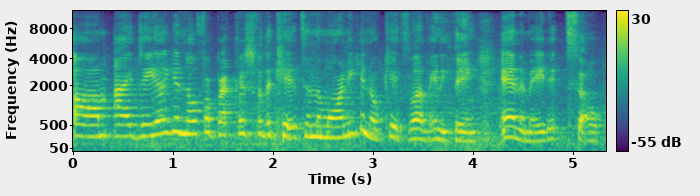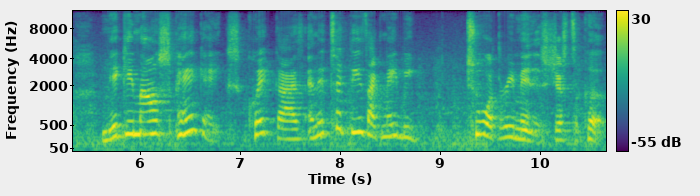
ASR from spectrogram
um, idea you know for breakfast for the kids in the morning. You know kids love anything animated. So Mickey Mouse pancakes. Quick guys. And it took these like maybe two or three minutes just to cook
